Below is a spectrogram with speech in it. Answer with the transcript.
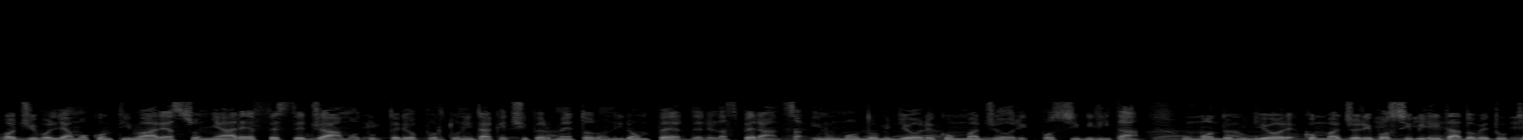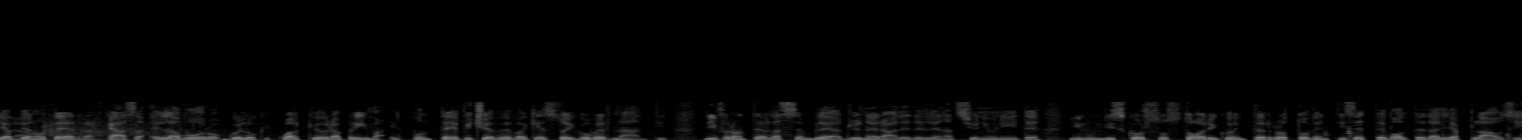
oggi vogliamo continuare a sognare e festeggiamo tutte le opportunità che ci permettono di non perdere la speranza in un mondo migliore con maggiori possibilità. Un mondo migliore con maggiori possibilità dove tutti abbiano terra, casa e lavoro, quello che qualche ora prima il pontefice aveva chiesto ai governanti di fronte all'Assemblea generale delle Nazioni Unite, in un discorso storico interrotto 27 volte dagli applausi,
